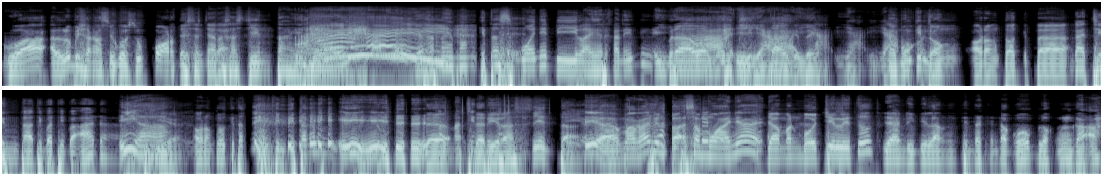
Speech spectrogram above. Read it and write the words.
gua lu bisa ngasih gue support. dasarnya gitu, rasa cinta ya Hai. Ya karena emang kita semuanya dilahirkan ini Iya, berawal dari cinta iya, gitu ya Iya, iya, iya. Nggak mungkin dong orang tua kita nggak cinta tiba-tiba ada Iya. iya orang tua kita bikin kita kan Iya. da- dari rasa cinta Iya. Iya, makanya nggak semuanya zaman bocil itu yang dibilang cinta-cinta goblok. Enggak ah.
